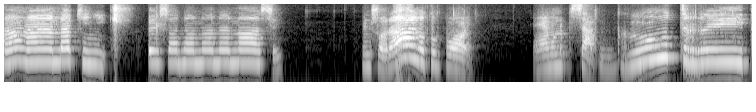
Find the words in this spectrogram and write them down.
I'm not lucky wish. Pensando na nossa. Vem chorar, boy. I'm gonna pensar. Go trade.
